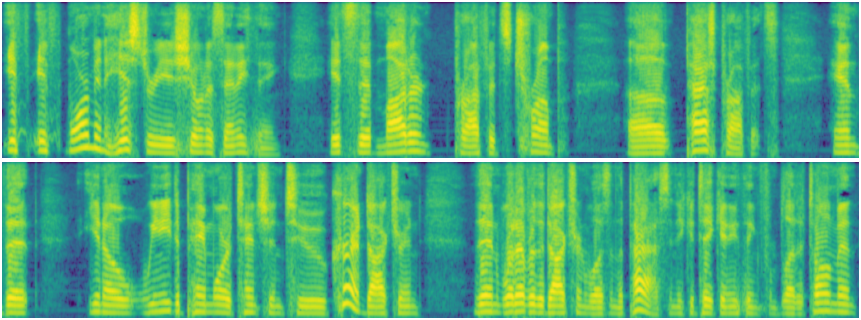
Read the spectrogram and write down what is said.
if if Mormon history has shown us anything, it's that modern prophets trump uh, past prophets, and that you know we need to pay more attention to current doctrine than whatever the doctrine was in the past. And you could take anything from blood atonement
